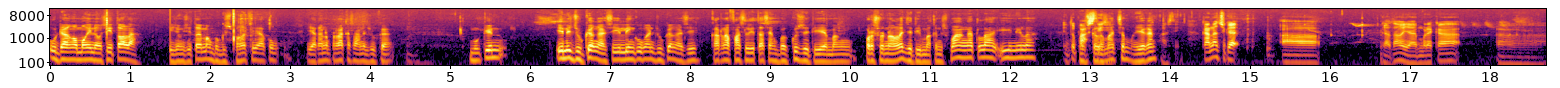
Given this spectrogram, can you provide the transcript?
Udah ngomongin Yongsito lah. Yongsito emang bagus banget sih aku ya kan pernah ke sana juga. Mungkin ini juga nggak sih? Lingkungan juga nggak sih? Karena fasilitas yang bagus jadi emang personalnya jadi makin semangat lah inilah. Itu dan pasti segala macam ya kan? Pasti. Karena juga eh, nggak tahu ya mereka eh,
